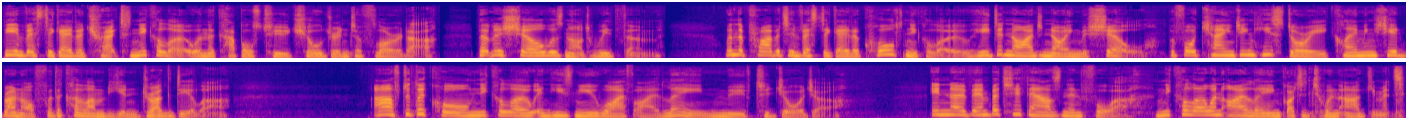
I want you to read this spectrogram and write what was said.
The investigator tracked Nicolo and the couple's two children to Florida but Michelle was not with them. When the private investigator called Nicolo, he denied knowing Michelle before changing his story, claiming she had run off with a Colombian drug dealer. After the call, Nicolo and his new wife Eileen moved to Georgia. In November 2004, Nicolo and Eileen got into an argument,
